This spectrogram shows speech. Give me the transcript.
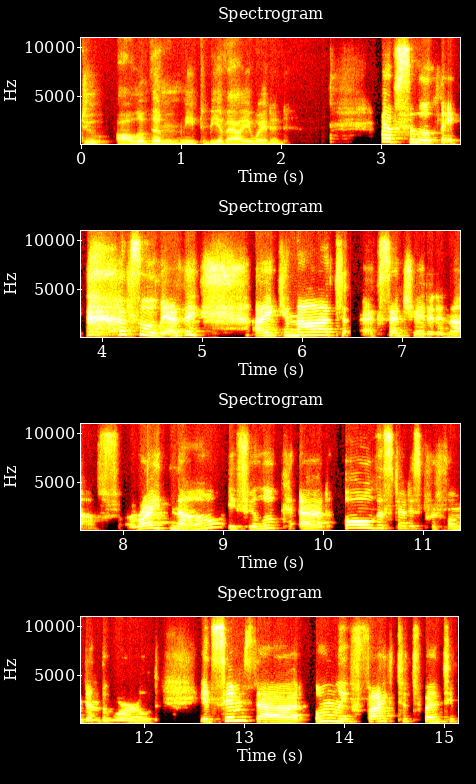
do all of them need to be evaluated? Absolutely. Absolutely. I think I cannot accentuate it enough. Right now, if you look at all the studies performed in the world, it seems that only 5 to 20%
